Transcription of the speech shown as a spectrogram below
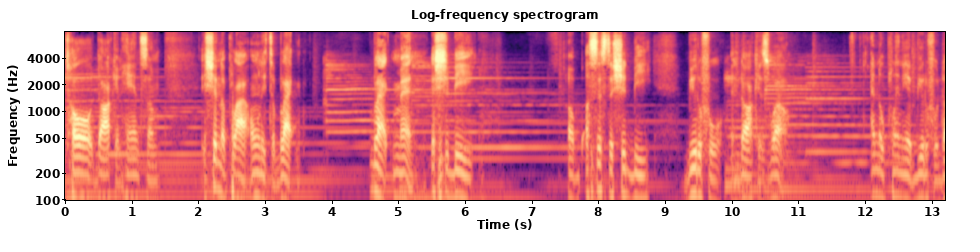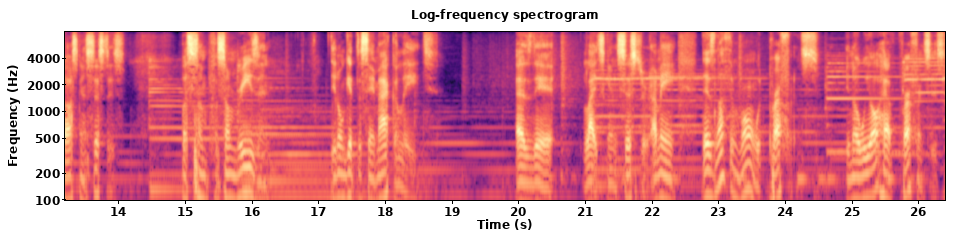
tall, dark, and handsome. It shouldn't apply only to black black men. It should be a, a sister should be beautiful and dark as well. I know plenty of beautiful dark skinned sisters, but some for some reason they don't get the same accolades as their light skinned sister. I mean, there's nothing wrong with preference. You know, we all have preferences.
